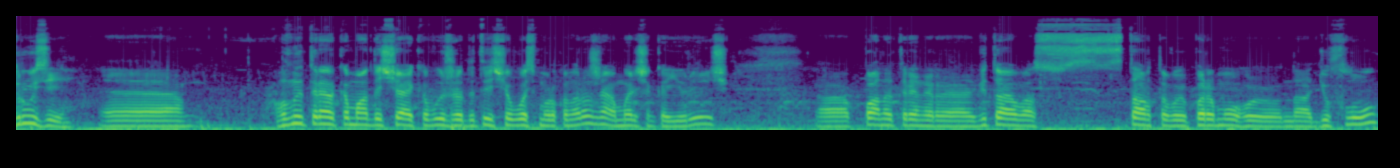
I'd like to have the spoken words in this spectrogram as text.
Друзі, е, головний тренер команди Чайка вижив 2008 року народження, Амельченко Юрійович. Е, пане тренере, вітаю вас з стартовою перемогою на Дюфлу.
